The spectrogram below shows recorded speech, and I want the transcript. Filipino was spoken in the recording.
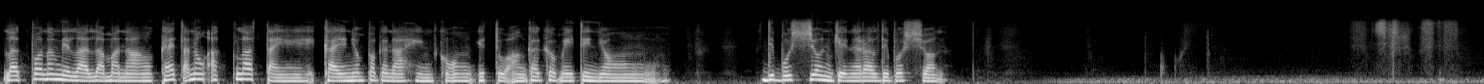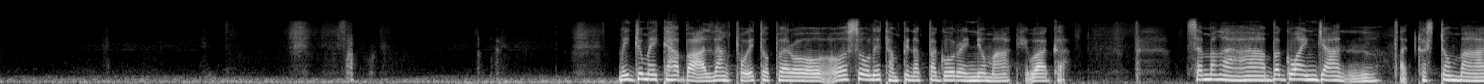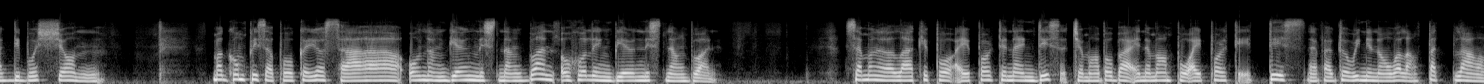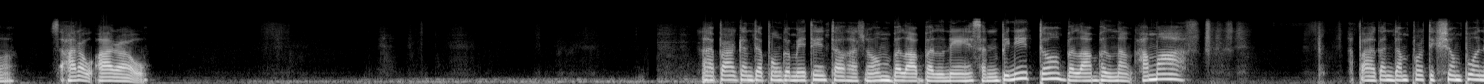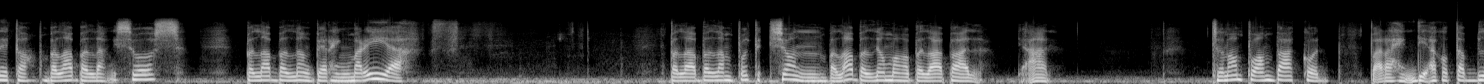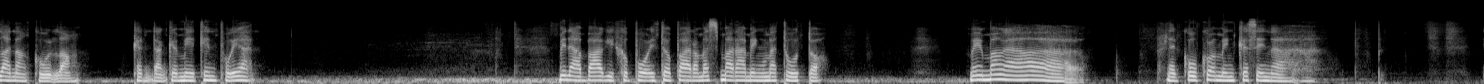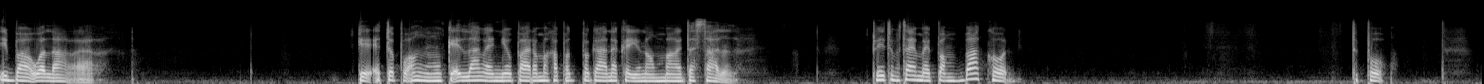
Lahat po ng nilalaman ng kahit anong aklat ay kaya niyong paganahin kung ito ang gagamitin yung debosyon, general debosyon. Medyo may kahabaan lang po ito pero oh, sulit ang pinagpaguran niyo mga kiwaga sa mga baguhan dyan at gusto mag-debosyon, mag-umpisa po kayo sa unang biyernes ng buwan o huling biyernes ng buwan. Sa mga lalaki po ay 49 days at sa mga babae naman po ay 48 days na pagawin nyo ng walang patlang sa araw-araw. Napakaganda pong gamitin ito kasi ang balabal ni San Benito, balabal ng Ama. Napakagandang proteksyon po nito. Balabal ng Isos, balabal ng Berheng Maria, balabal ng proteksyon, balabal ng mga balabal. Yan. Naman po ang bakod para hindi ako tabla ng kulang. Gandang gamitin po yan. Binabagi ko po ito para mas maraming matuto. May mga nagko-comment kasi na iba wala uh, kaya ito po ang kailangan nyo para makapagpagana kayo ng mga dasal. Pero tayo may pambakod. Ito po.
